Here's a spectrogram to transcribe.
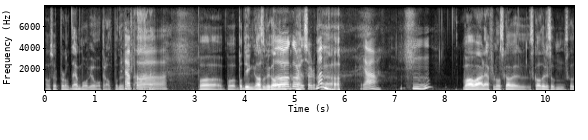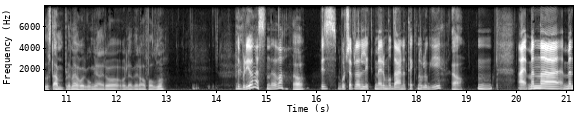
av søppel. Og det må vi jo også prate på. når vi Ja, først på, er her. på, på, på dynga, som vi kaller det. På Gårdesholmen. Ja. Ja. Mm. Hva, hva er det for noe? Skal, skal, du liksom, skal du stemple med hver gang jeg er og, og leverer avfall nå? Det blir jo nesten det, da. Ja. Hvis, bortsett fra en litt mer moderne teknologi. ja. Mm. Nei, men, eh, men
